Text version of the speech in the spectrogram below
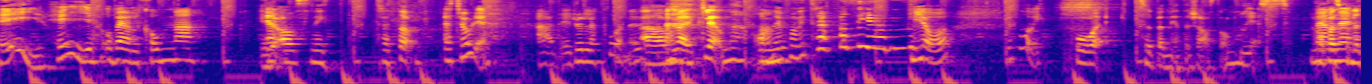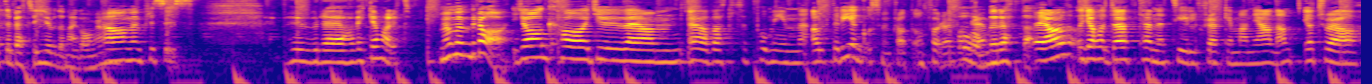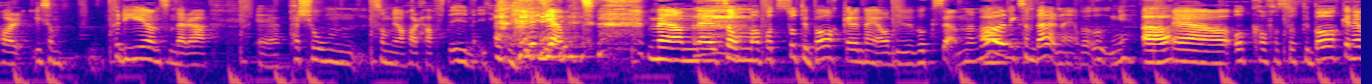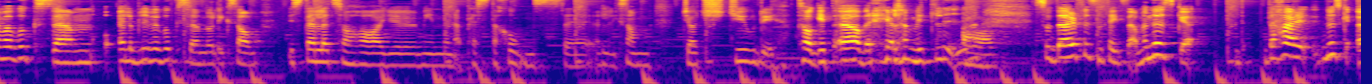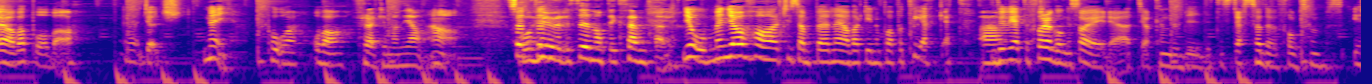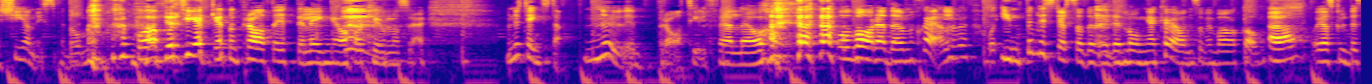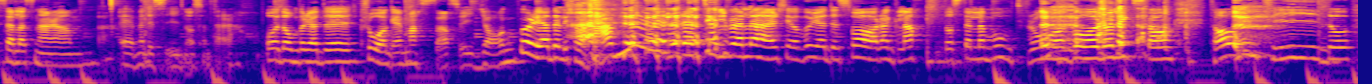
Hej! Hej och välkomna. Är det avsnitt 13? Jag tror det. Ja, det rullar på nu. Ja, verkligen. Och Ja. nu får vi träffas igen. Ja, det får vi. På typ en meters avstånd. Yes. Hoppas på eh, lite bättre ljud den här gången. Ja, men precis. Hur eh, har veckan varit? Ja, men bra. Jag har ju ehm, övat på min alter ego som vi pratade om förra gången. berätta. Ja, och jag har döpt henne till Fröken Manana. Jag tror jag har liksom, för det är en sån där person som jag har haft i mig jämt. Men eh, som har fått stå tillbaka när jag har blivit vuxen. Jag var Ja. liksom där när jag var ung. Eh, och har fått stå tillbaka när jag var vuxen, eller blivit vuxen och liksom Istället så har ju min den där prestations, eh, eller liksom Judge Judy tagit över hela mitt liv. Ja. Så därför så tänkte jag så här, men nu ska, jag- det här, nu ska jag öva på att vara eh, judge. Nej, på att vara... Fröken Manjana. Ja. Så Och att, hur? Säg något exempel. Jo, men jag har till exempel när jag varit inne på apoteket. Ja. Du vet, förra gången sa jag ju det att jag kunde bli lite stressad över folk som är tjenis med dem på apoteket och pratar jättelänge och har kul och sådär. Men nu tänkte jag nu är ett bra tillfälle att, att vara den själv och inte bli stressad över den långa kön som är bakom. Ja. Och jag skulle beställa sån här eh, medicin och sånt där. Och de började fråga en massa, så jag började liksom, ah, nu är det rätt tillfälle här, så jag började svara glatt och ställa motfrågor och liksom ta din tid och,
